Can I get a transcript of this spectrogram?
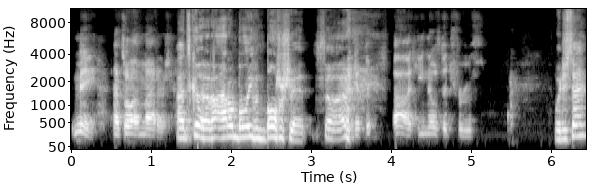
Me. That's all that matters. That's good. I don't, I don't believe in bullshit. So I, If there's a God, he knows the truth. what'd you say?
